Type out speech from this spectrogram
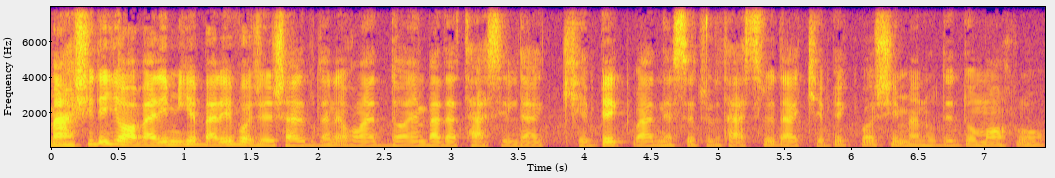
محشید یاوری میگه برای واجد شرط بودن اقامت دائم بعد از تحصیل در کبک بعد نصف طول تحصیل در کبک باشیم. من حدود دو ماه رو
